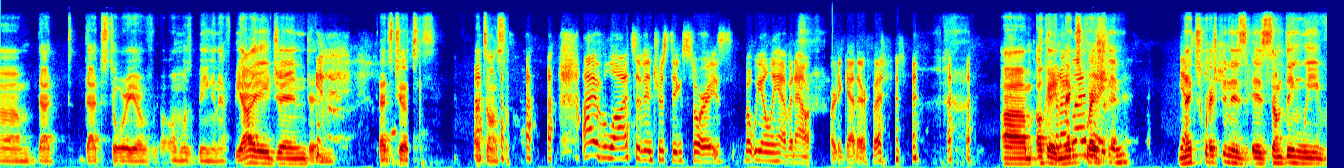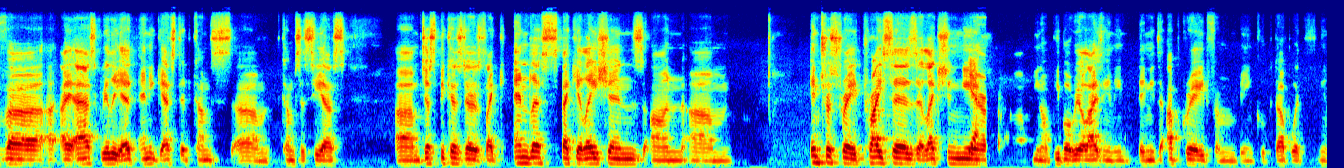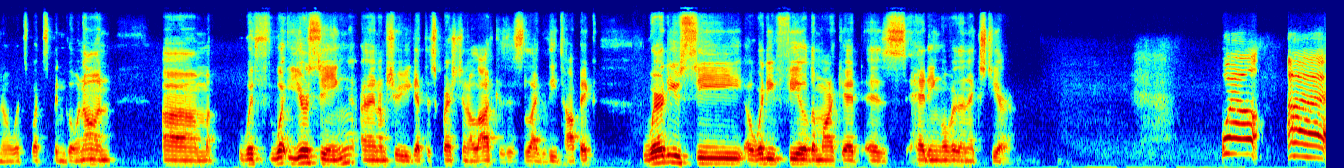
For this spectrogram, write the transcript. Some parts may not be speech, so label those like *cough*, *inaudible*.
um, that that story of almost being an FBI agent, and *laughs* that's just that's awesome. *laughs* I have lots of interesting stories, but we only have an hour together. But *laughs* um, okay, but next question. Yes. Next question is is something we've uh, I ask really any guest that comes um, comes to see us, um, just because there's like endless speculations on um, interest rate prices, election year. Uh, you know, people realizing they need, they need to upgrade from being cooped up with you know what's what's been going on. Um, with what you're seeing, and I'm sure you get this question a lot because this is like the topic where do you see or where do you feel the market is heading over the next year? Well, uh,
